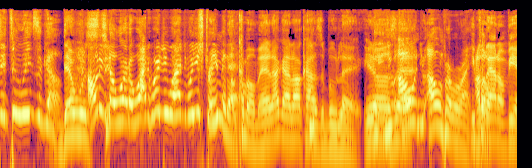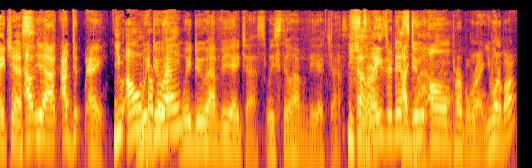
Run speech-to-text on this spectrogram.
watched it two weeks ago. There was I don't even two- know where to watch. Where'd you watch? Where you streaming oh, at? Oh, come on, man! I got all kinds of bootleg. You know, You, what you own you own Purple Rain. You put it out on VHS. I- yeah, I, I do. Hey, You own we Purple do Rain? Have, we do have VHS. We still have a VHS. You got a laser disc? I do Wow. own Purple Rain. You want to borrow?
